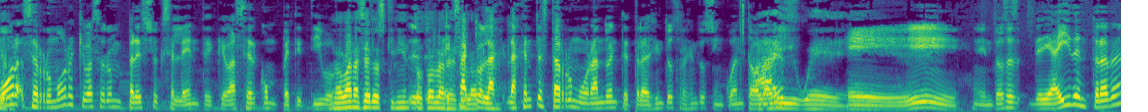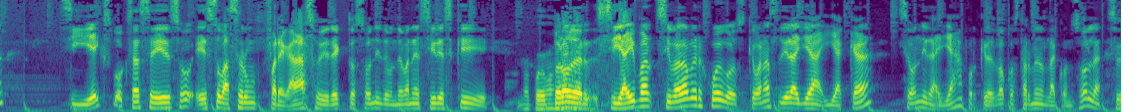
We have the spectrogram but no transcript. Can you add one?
rumora, se rumora que va a ser un precio excelente, que va a ser competitivo. No van a ser los 500 dólares. de Exacto, la la, gente está rumorando entre 300 350 dólares. Ay, güey. Eh, entonces, de ahí de entrada, si Xbox hace eso, esto va a ser un fregadazo directo a Sony, donde van a decir es que, no podemos brother, si van, si van a haber juegos que van a salir allá y acá, se van a ir allá porque les va a costar menos la consola. Sí.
